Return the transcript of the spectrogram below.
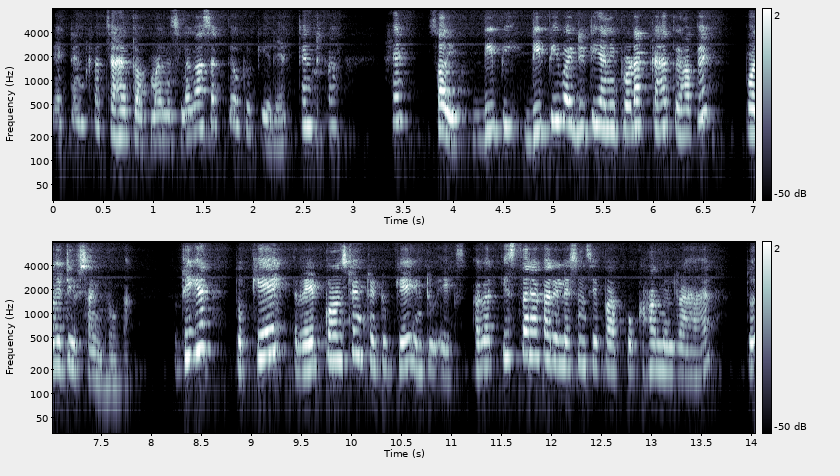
रिएक्टेंट का, चाहे तो आप माइनस लगा सकते हो, क्योंकि रिएक्टेंट का है। Sorry D P D P D T यानी प्रोडक्ट का है तो यहाँ पे पॉजिटिव साइन होगा। तो ठीक है तो K rate constant into K into X अगर इस तरह का रिलेशनशिप आपको कहाँ मिल रहा है तो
